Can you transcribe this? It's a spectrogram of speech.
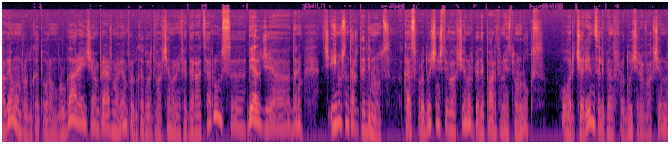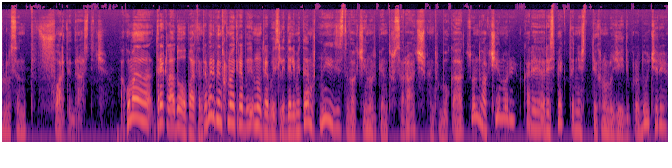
avem un producător în Bulgaria, aici în preajmă avem producători de vaccinuri în Federația Rusă, Belgia, Danem... Deci ei nu sunt atât de mulți ca să produci niște vaccinuri, pe departe, nu este un lux. Ori cerințele pentru producerea vaccinurilor sunt foarte drastice. Acum trec la a doua parte întrebare, pentru că noi trebuie, nu trebuie să le delimităm. Nu există vaccinuri pentru săraci și pentru bogați. Sunt vaccinuri care respectă niște tehnologii de producere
